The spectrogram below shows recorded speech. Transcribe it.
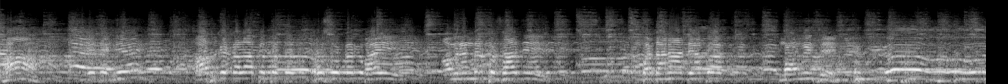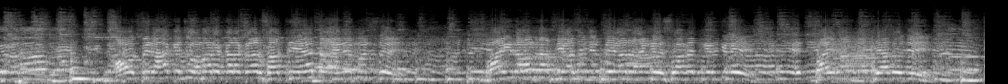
हाँ, देखिए, आपके कला पे खुश होकर भाई अभिनंदन प्रसाद जी बताना अध्यापक मोहम्मी से। और फिर आके जो हमारे कलाकार साथी हैं, दाहिने मन से, भाई रामनाथ यादव जी तैयार रहेंगे स्वागत के लिए। भाई रामनाथ यादव जी।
